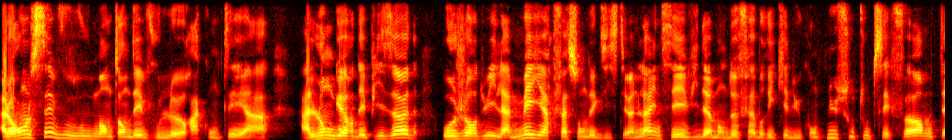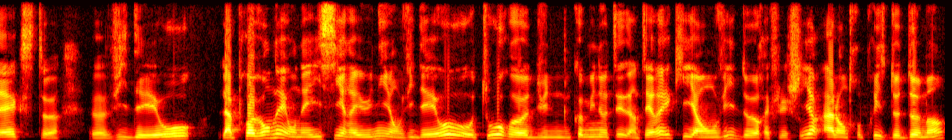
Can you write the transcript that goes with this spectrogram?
Alors on le sait, vous, m'entendez vous le raconter à, longueur d'épisode. Aujourd'hui, la meilleure façon d'exister online, c'est évidemment de fabriquer du contenu sous toutes ses formes, texte, euh, vidéo, la preuve en est, on est ici réunis en vidéo autour euh, d'une communauté d'intérêt qui a envie de réfléchir à l'entreprise de demain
